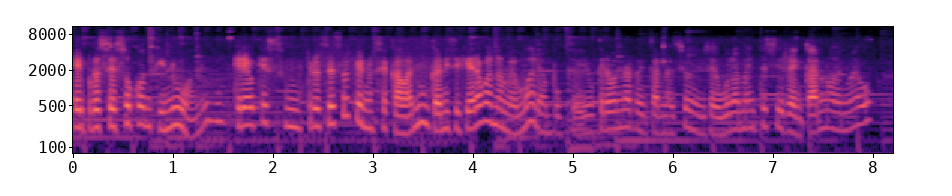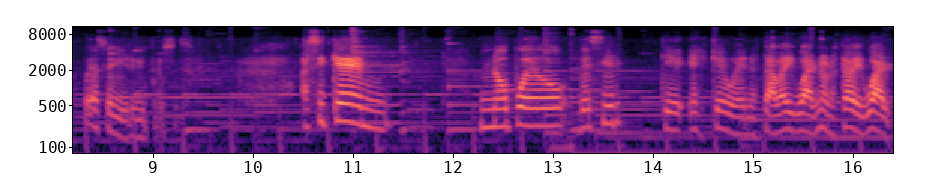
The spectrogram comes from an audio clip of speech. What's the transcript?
el proceso continúa. Creo que es un proceso que no se acaba nunca, ni siquiera cuando me muera, porque yo creo en la reencarnación y seguramente si reencarno de nuevo voy a seguir en el proceso. Así que mm, no puedo decir que es que, bueno, estaba igual, no, no estaba igual.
